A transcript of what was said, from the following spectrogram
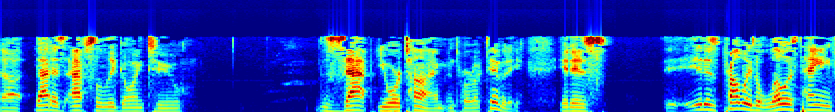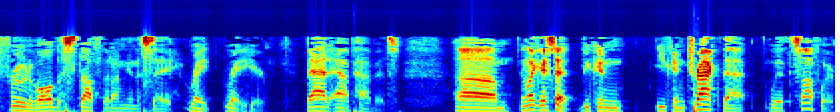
uh, that is absolutely going to zap your time and productivity. It is it is probably the lowest hanging fruit of all the stuff that I'm going to say right right here. Bad app habits. Um, and like I said, you can you can track that with software.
